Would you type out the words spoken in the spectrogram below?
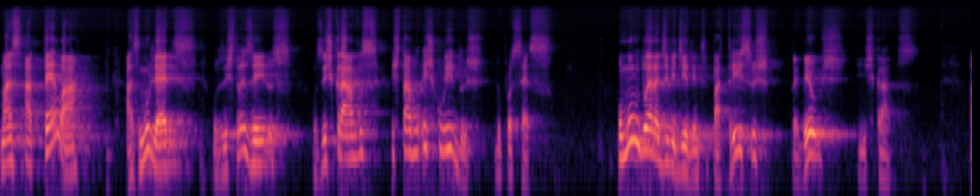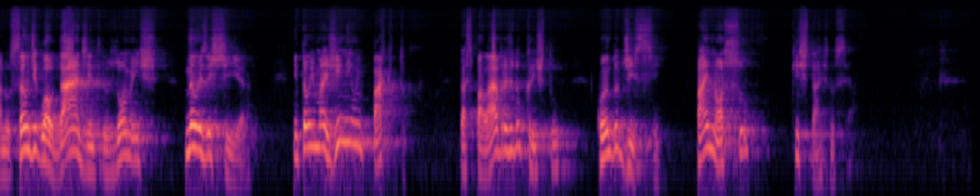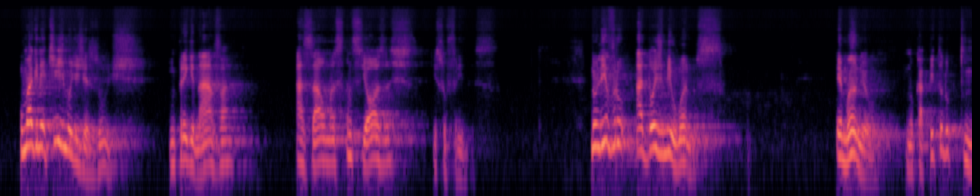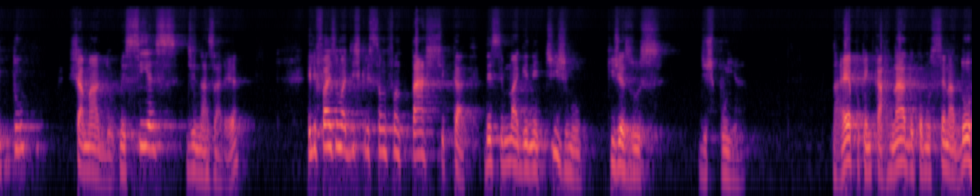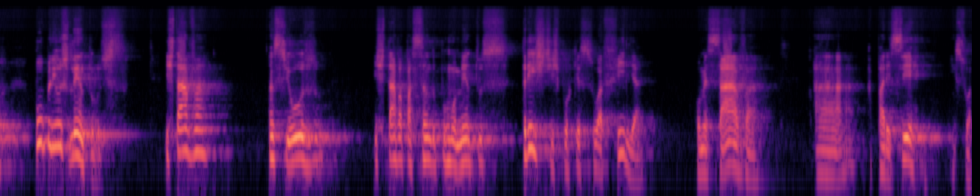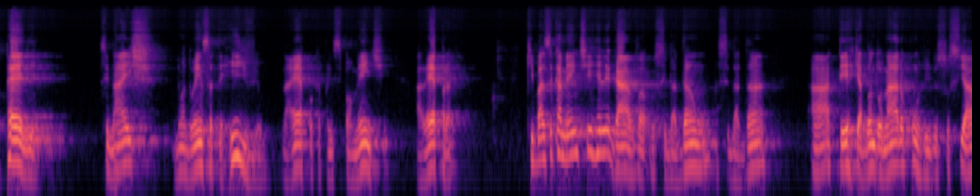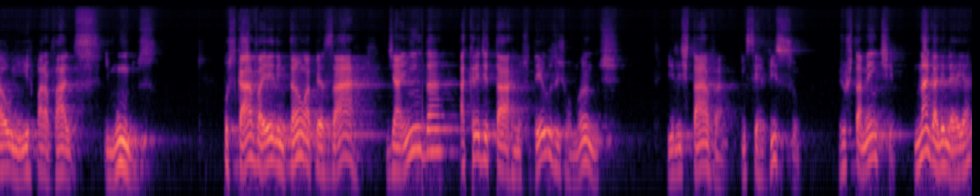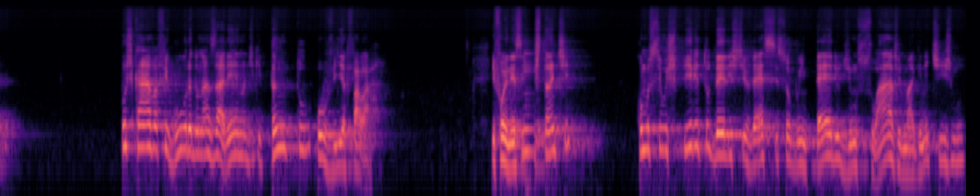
Mas até lá, as mulheres, os estrangeiros, os escravos estavam excluídos do processo. O mundo era dividido entre patrícios, plebeus e escravos. A noção de igualdade entre os homens não existia. Então imaginem o impacto das palavras do Cristo quando disse: Pai nosso que estás no céu. O magnetismo de Jesus impregnava as almas ansiosas e sofridas. No livro Há Dois Mil Anos, Emmanuel, no capítulo 5, chamado Messias de Nazaré, ele faz uma descrição fantástica desse magnetismo que Jesus dispunha. Na época, encarnado como senador, Publius Lentulus estava ansioso, estava passando por momentos tristes porque sua filha começava a aparecer em sua pele sinais de uma doença terrível, na época principalmente, a lepra, que basicamente relegava o cidadão, a cidadã, a ter que abandonar o convívio social e ir para vales imundos. Buscava ele, então, apesar de ainda acreditar nos deuses romanos, ele estava em serviço justamente na Galileia, buscava a figura do Nazareno de que tanto ouvia falar. E foi nesse instante como se o espírito dele estivesse sob o império de um suave magnetismo,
